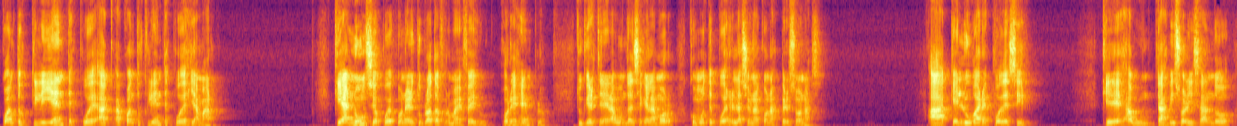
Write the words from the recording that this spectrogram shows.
¿Cuántos clientes puedes, a cuántos clientes puedes llamar? ¿Qué anuncios puedes poner en tu plataforma de Facebook? Por ejemplo, tú quieres tener abundancia en el amor. ¿Cómo te puedes relacionar con las personas? ¿A qué lugares puedes ir? ¿Quieres ¿Estás visualizando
